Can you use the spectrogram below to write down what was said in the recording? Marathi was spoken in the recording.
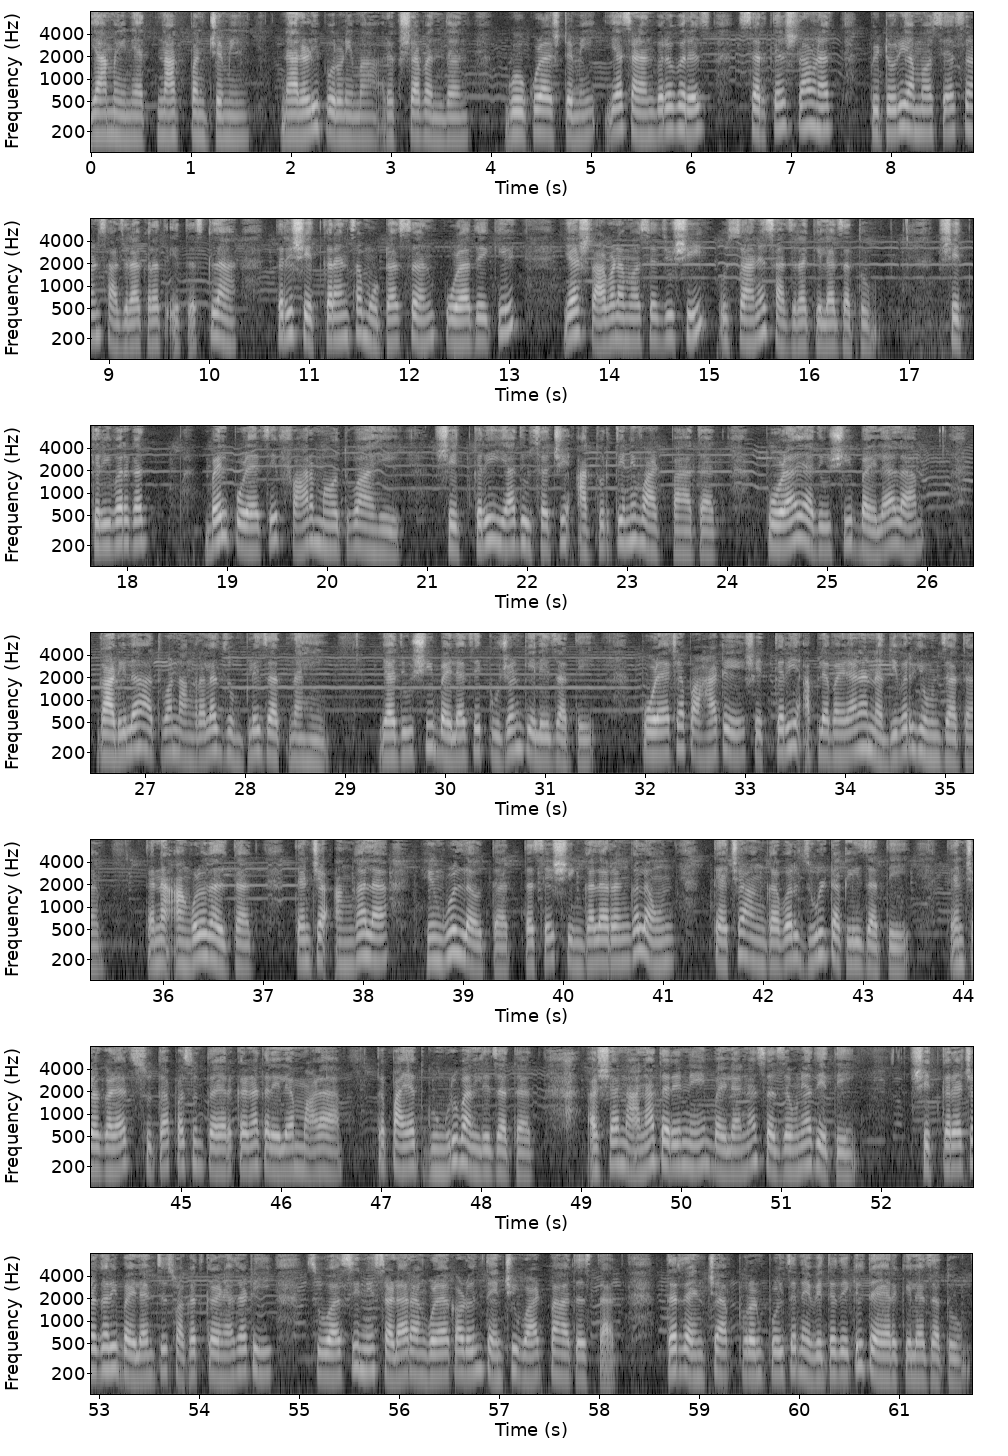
या महिन्यात नागपंचमी नारळी पौर्णिमा रक्षाबंधन गोकुळाष्टमी या सणांबरोबरच सरत्या श्रावणात पिठोरी अमावस्या सण साजरा करत येत असला तरी शेतकऱ्यांचा मोठा सण पोळा देखील या श्रावण अमावस्या दिवशी उत्साहाने साजरा केला जातो. शेतकरी वर्गात बैलपोळ्याचे फार महत्त्व आहे. शेतकरी या दिवसाची आतुरतेने वाट पाहतात. पोळा या दिवशी बैलाला गाडीला अथवा नांगराला झुंपले जात नाही. या दिवशी बैलाचे पूजन केले जाते. पोळ्याच्या पहाटे शेतकरी आपल्या बैलांना नदीवर घेऊन जातात. त्यांना आंघोळ घालतात. त्यांच्या अंगाला हिंगूळ लावतात. तसेच शिंगाला रंग लावून त्याच्या अंगावर झूल टाकली जाते. त्यांच्या गळ्यात सुतापासून तयार करण्यात आलेल्या माळा तर पायात घुंगरू बांधले जातात. अशा नाना तऱ्हेने बैलांना सजवण्यात येते. शेतकऱ्याच्या घरी बैलांचे स्वागत करण्यासाठी सुवासिनी सडा रांगोळ्या काढून त्यांची वाट पाहत असतात. तर त्यांच्या पुरणपोळीचा नैवेद्य देखील तयार केला जातो.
